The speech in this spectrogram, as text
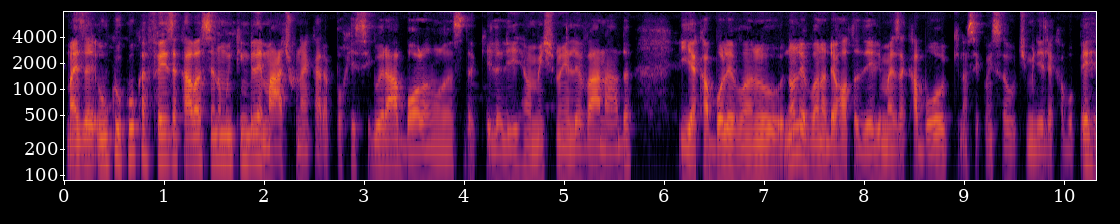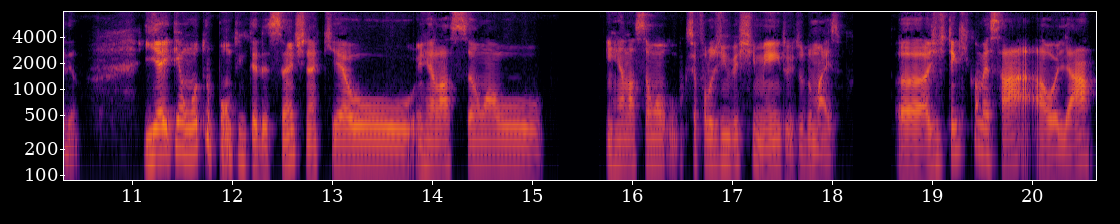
Mas é, o que o Cuca fez acaba sendo muito emblemático, né, cara? Porque segurar a bola no lance daquele ali realmente não ia levar a nada. E acabou levando, não levando a derrota dele, mas acabou que na sequência o time dele acabou perdendo. E aí tem um outro ponto interessante, né? Que é o em relação ao. Em relação ao que você falou de investimento e tudo mais. Uh, a gente tem que começar a olhar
